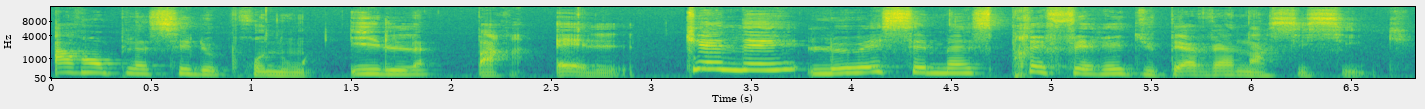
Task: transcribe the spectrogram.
à remplacer le pronom il par elle. Quel est le SMS préféré du pervers narcissique?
